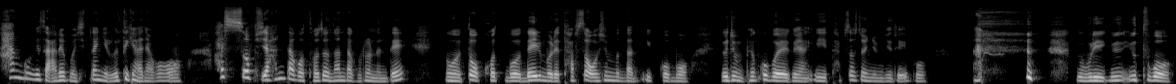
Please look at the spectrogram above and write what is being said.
한국에서 안 해본 식당 일을 어떻게 하냐고. 할 수 없이 한다고 도전한다고 그러는데 어 또곧 뭐 내일 모레 답사 오신 분도 있고 뭐 요즘 밴쿠버에 그냥 이 답사 손님들이 뭐 우리 유 유튜버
